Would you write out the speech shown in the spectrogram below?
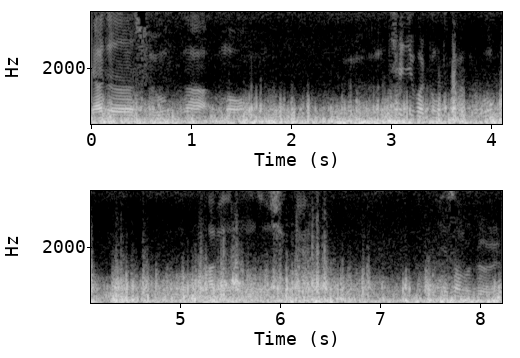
야자수나 뭐 그, 채집 활동 통해 가지고 밤에는 이제 쉽게 해산물을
